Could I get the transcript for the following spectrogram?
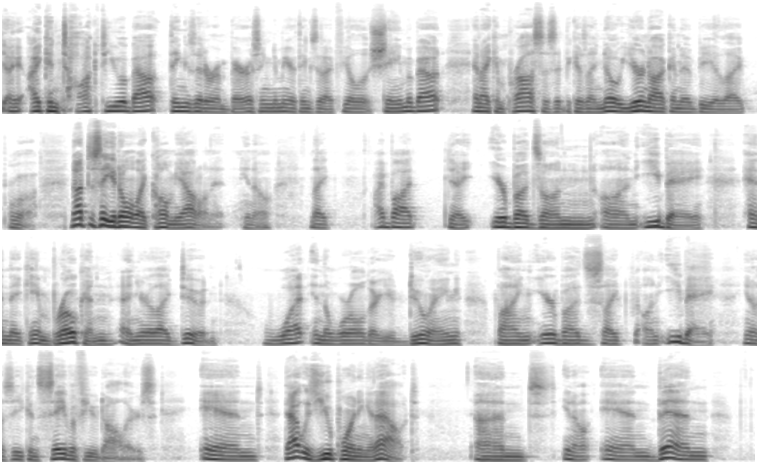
I, I can talk to you about things that are embarrassing to me or things that I feel shame about, and I can process it because I know you're not going to be like, "Ugh." not to say you don't like call me out on it, you know, like I bought you know, earbuds on on eBay and they came broken, and you're like, dude, what in the world are you doing buying earbuds like on eBay, you know, so you can save a few dollars, and that was you pointing it out and you know and then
